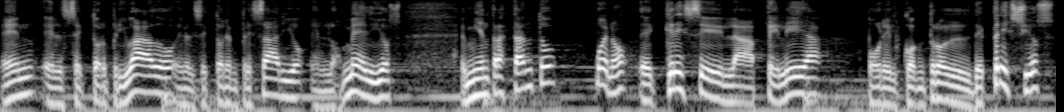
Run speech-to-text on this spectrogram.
en el sector privado, en el sector empresario, en los medios. Mientras tanto, bueno, eh, crece la pelea por el control de precios,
